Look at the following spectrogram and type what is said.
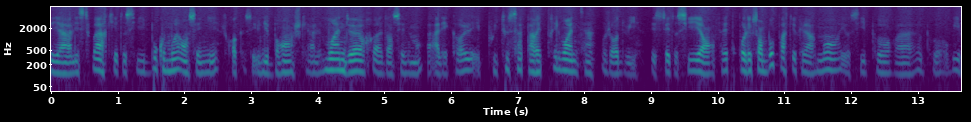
Il y a l'histoire qui est aussi beaucoup moins enseignée. Je crois que c'est une des branches qui a le moins d'heures euh, d'enseignement à l'école. Et puis tout ça paraît très lointain aujourd'hui. Et c'est aussi, en fait, pour Luxembourg particulièrement, et aussi pour, euh, pour oui,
